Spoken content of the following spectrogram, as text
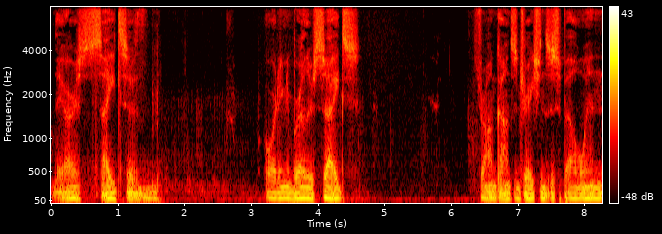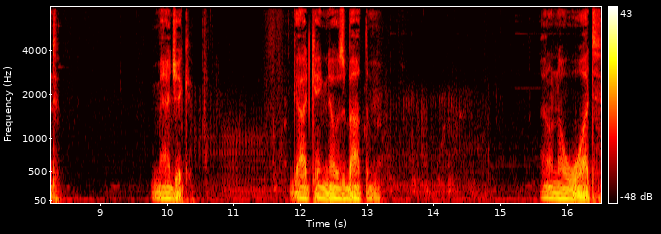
They are sites of, according to Brother Sykes, strong concentrations of spell wind, magic. God King knows about them. I don't know what.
